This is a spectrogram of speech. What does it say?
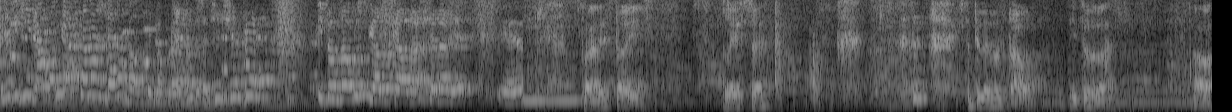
Żebyś nie zapomniał, co masz do roboty po Ja tu trzeciej siedzę i tu znowu śpiątka na śniadanie. Nie. Prawie stoi. Ale jeszcze... jeszcze tyle zostało. I tu trochę. O.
